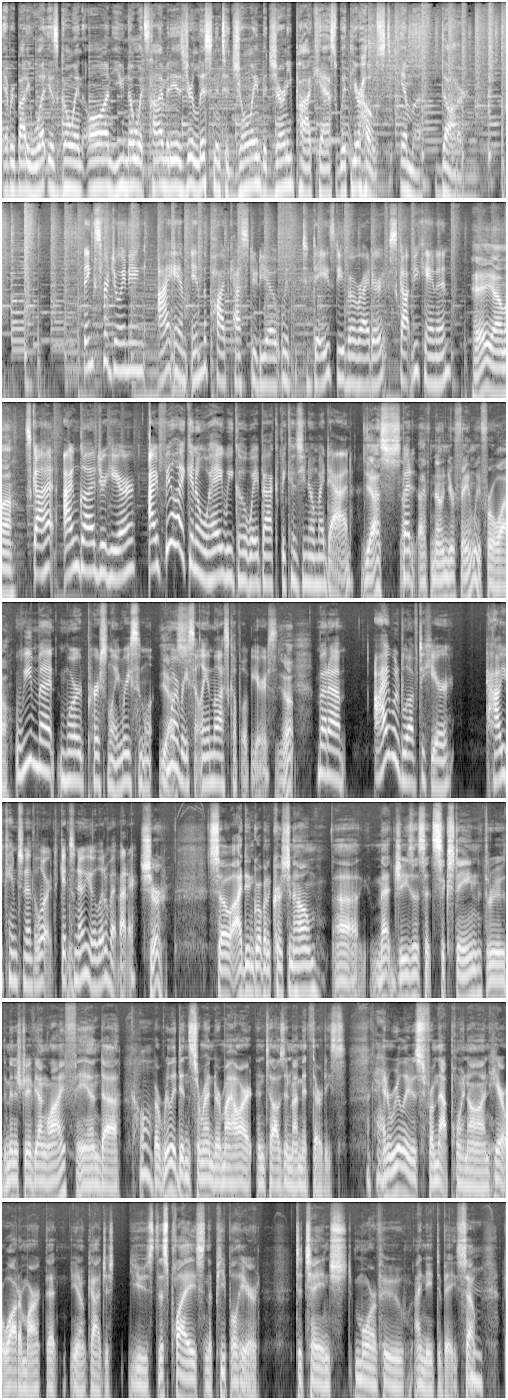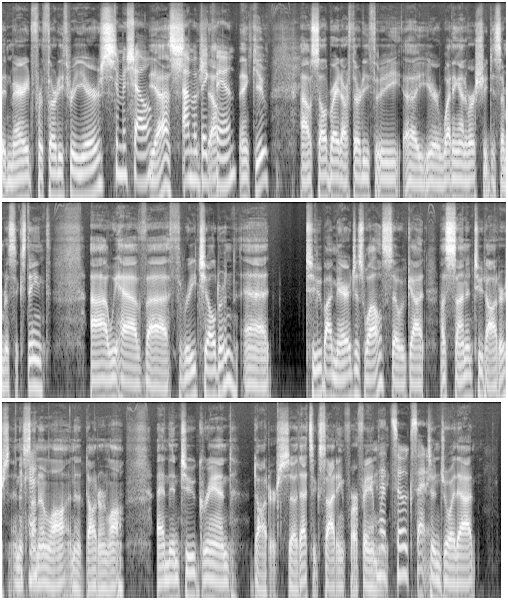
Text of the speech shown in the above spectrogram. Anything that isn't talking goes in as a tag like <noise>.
Everybody, what is going on? You know what time it is. You're listening to Join the Journey podcast with your host, Emma Dotter. Thanks for joining. I am in the podcast studio with today's Devo writer, Scot Buchanan. Hey, Emma. Scot, I'm glad you're here. I feel like, in a way, we go way back because you know my dad. Yes, But- I, have known your family for a while. We met more personally recently, Yes. more recently in the last couple of years. Yeah. But um, I would love to hear how you came to know the Lord, get to know you a little bit better. Sure. So I didn't grow up in a Christian home. Uh, met Jesus at 16 through the ministry of Young Life, and uh, Cool. but really didn't surrender my heart until I was in my mid 30s. Okay. And really, it was from that point on here at Watermark that you know God just used this place and the people here to change more of who I need to be. So, been married for 33 years. to Michelle. Yes. I'm a big fan. Thank you. I'll celebrate our 33 uh, year wedding anniversary December 16th. Uh, we have uh, three children, uh, two by marriage as well. So we've got a son and two daughters, and a Okay. son in law and a daughter in law, and then two granddaughters. So that's exciting for our family That's so exciting. to enjoy that.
